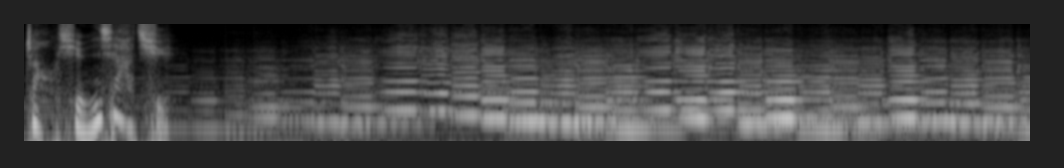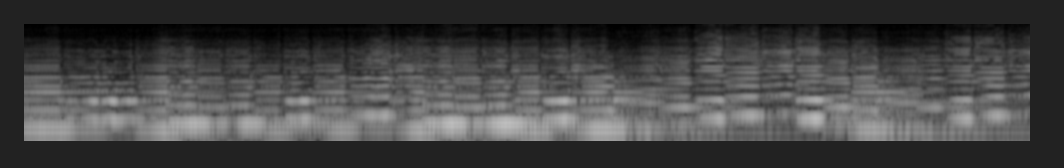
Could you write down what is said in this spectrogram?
找寻下去。Mm-hmm.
